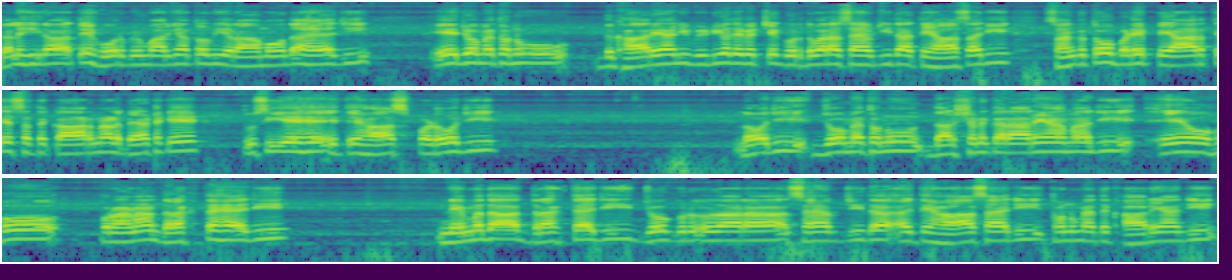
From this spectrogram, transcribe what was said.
ਗਲਹੀਰਾ ਅਤੇ ਹੋਰ ਬਿਮਾਰੀਆਂ ਤੋਂ ਵੀ ਆਰਾਮ ਆਉਂਦਾ ਹੈ ਜੀ। ਇਹ ਜੋ ਮੈਂ ਤੁਹਾਨੂੰ ਦਿਖਾ ਰਿਹਾ ਜੀ, ਵੀਡੀਓ ਦੇ ਵਿੱਚ ਗੁਰਦੁਆਰਾ ਸਾਹਿਬ ਜੀ ਦਾ ਇਤਿਹਾਸ ਆ ਜੀ। ਸੰਗਤੋਂ ਬੜੇ ਪਿਆਰ ਤੇ ਸਤਿਕਾਰ ਨਾਲ ਬੈਠ ਕੇ ਤੁਸੀਂ ਇਹ ਇਤਿਹਾਸ ਪੜੋ ਜੀ। ਲਓ ਜੀ, ਜੋ ਮੈਂ ਤੁਹਾਨੂੰ ਦਰਸ਼ਨ ਕਰਾ ਰਿਹਾ ਹਾਂ ਜੀ, ਇਹ ਉਹ ਪੁਰਾਣਾ ਦਰਖਤ ਹੈ ਜੀ। ਨਿੰਮ ਦਾ ਦਰਖਤ ਹੈ ਜੀ, ਜੋ ਗੁਰਦੁਆਰਾ ਸਾਹਿਬ ਜੀ ਦਾ ਇਤਿਹਾਸ ਹੈ ਜੀ, ਤੁਹਾਨੂੰ ਮੈਂ ਦਿਖਾ ਰਿਹਾ ਜੀ।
